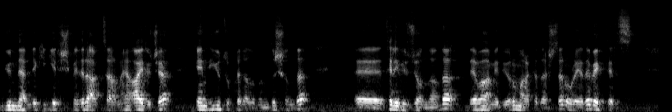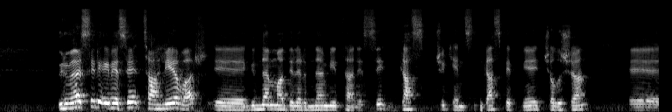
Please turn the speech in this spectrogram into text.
gündemdeki gelişmeleri aktarmaya ayrıca kendi YouTube kanalımın dışında e, televizyondan da devam ediyorum arkadaşlar. Oraya da bekleriz. Üniversiteli Enes'e tahliye var. E, gündem maddelerinden bir tanesi gaspçı, kendisini gasp etmeye çalışan e,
